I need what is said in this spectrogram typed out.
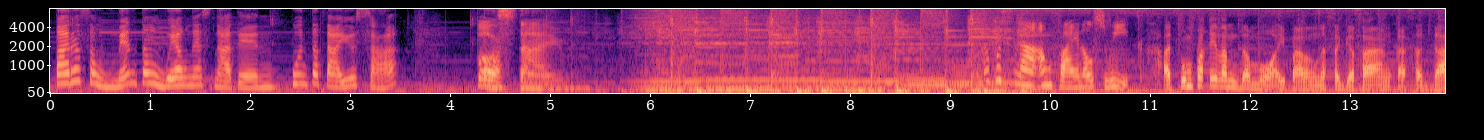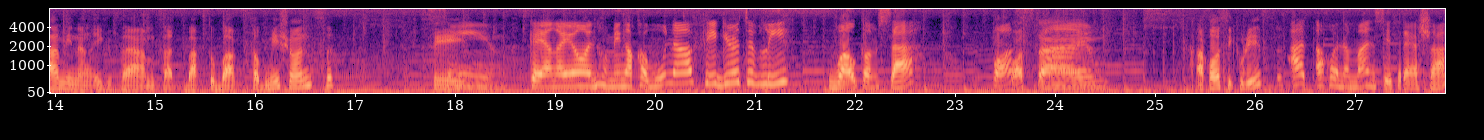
para sa mental wellness natin, punta tayo sa Post time! Tapos na ang finals week. At kung pakiramdam mo ay parang nasagasaan ka sa dami ng exams at back-to-back submissions, Same. Kaya ngayon, huminga ka muna figuratively. Welcome sa Post, Post time! Ako si Chris. At ako naman si Tresha.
